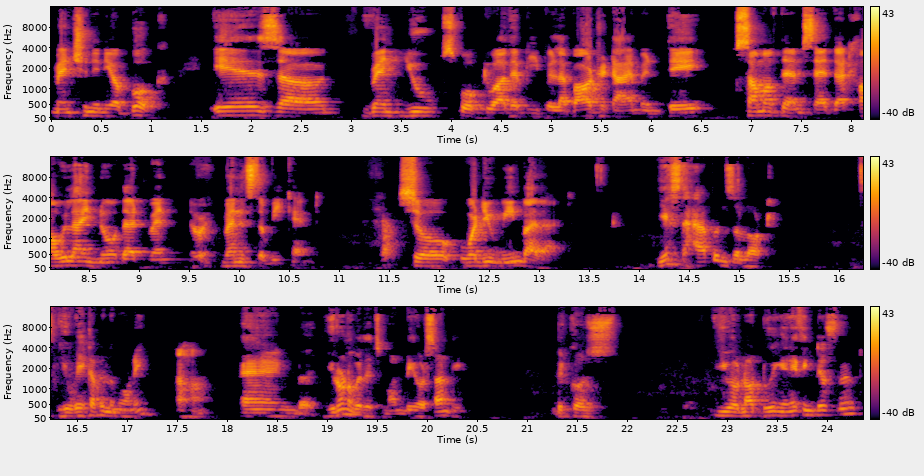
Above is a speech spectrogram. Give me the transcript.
mentioned in your book is uh, when you spoke to other people about retirement, they some of them said that how will I know that when when it's the weekend? So, what do you mean by that? Yes, that happens a lot. You wake up in the morning Uh huh. and uh, you don't know whether it's Monday or Sunday because you are not doing anything different.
